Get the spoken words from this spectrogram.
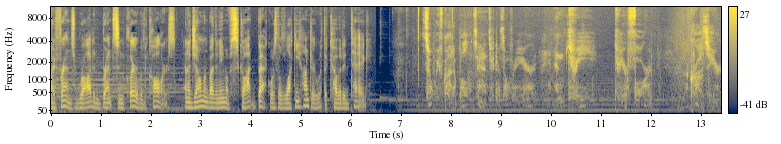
My friends Rod and Brent Sinclair were the callers, and a gentleman by the name of Scott Beck was the lucky hunter with the coveted tag. So we've got a bull that's answered us over here, and three, three or four across here.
